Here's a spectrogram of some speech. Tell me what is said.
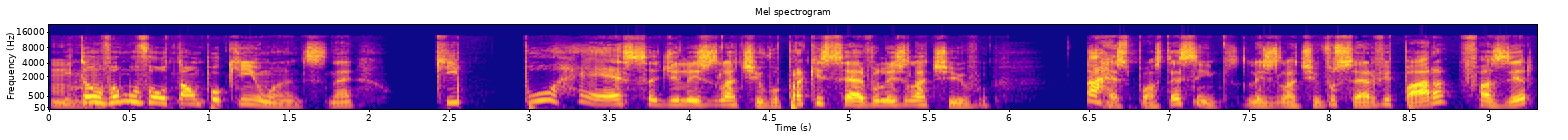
Uhum. Então vamos voltar um pouquinho antes, né? Que porra é essa de legislativo? Para que serve o legislativo? A resposta é simples. Legislativo serve para fazer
